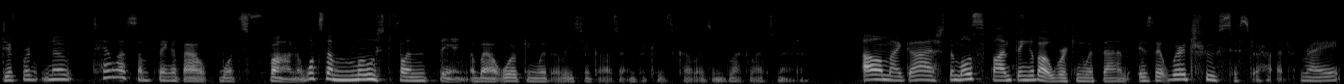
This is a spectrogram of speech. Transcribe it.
different note, tell us something about what's fun. What's the most fun thing about working with Alicia Garza and Patrisse Cullors and Black Lives Matter? Oh my gosh, the most fun thing about working with them is that we're a true sisterhood, right?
